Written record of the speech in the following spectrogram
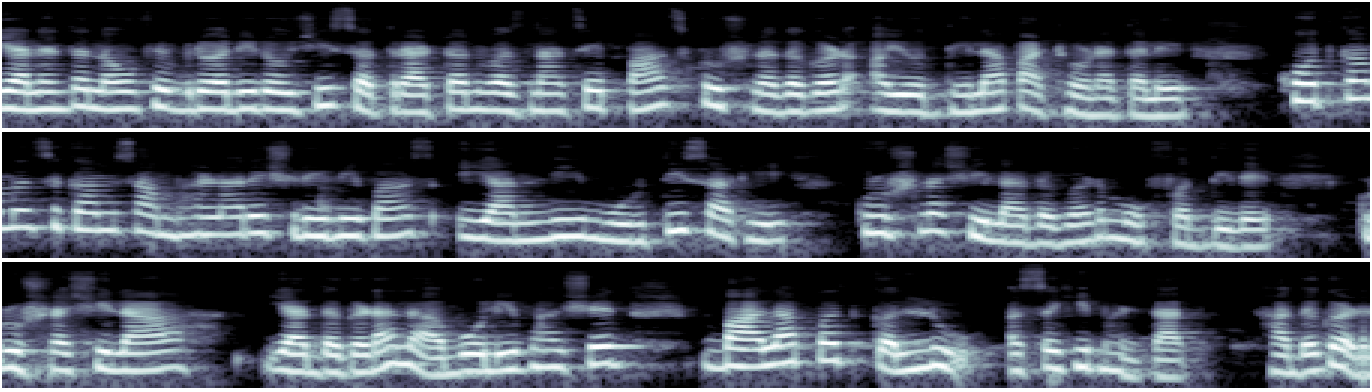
यानंतर नऊ फेब्रुवारी रोजी सतरा टन वजनाचे पाच कृष्ण दगड अयोध्येला पाठवण्यात आले. खोदकामाचे काम सांभाळणारे श्रीनिवास यांनी मूर्तीसाठी कृष्णशिला दगड मोफत दिले. कृष्णशिला या दगडाला बोलीभाषेत बालापद कल्लू असंही म्हणतात. हा दगड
